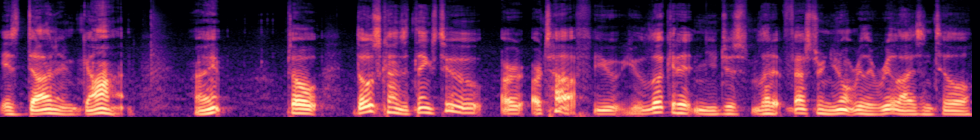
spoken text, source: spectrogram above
is done and gone. Right? So those kinds of things too are, are tough. You you look at it and you just let it fester and you don't really realize until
